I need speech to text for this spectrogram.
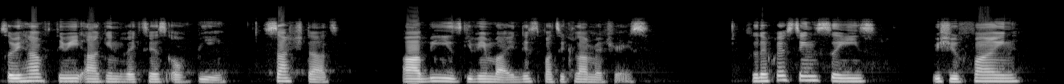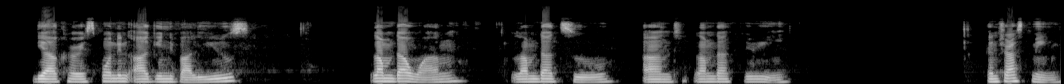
So we have three eigenvectors of b such that our b is given by this particular matrix. So the question says we should find their corresponding eigenvalues lambda 1, lambda 2, and lambda 3. And trust me,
